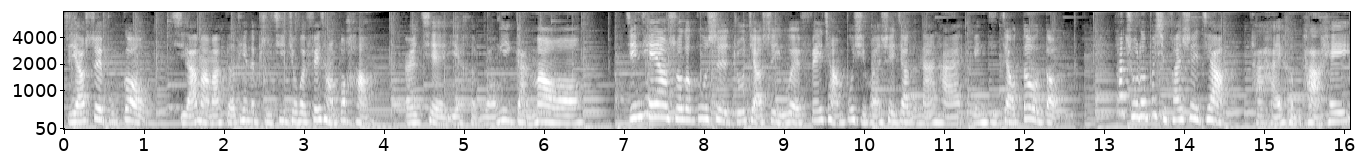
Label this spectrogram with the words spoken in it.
只要睡不够，喜拉妈妈隔天的脾气就会非常不好，而且也很容易感冒哦。今天要说的故事主角是一位非常不喜欢睡觉的男孩，名字叫豆豆。他除了不喜欢睡觉，他还很怕黑。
